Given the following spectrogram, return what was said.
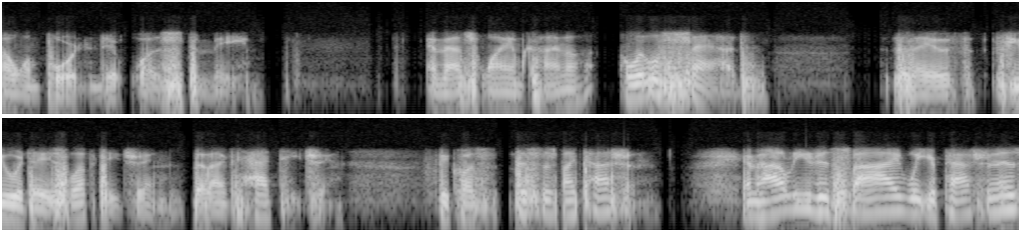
how important it was. And that's why I'm kind of a little sad that I have fewer days left teaching than I've had teaching because this is my passion. And how do you decide what your passion is?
